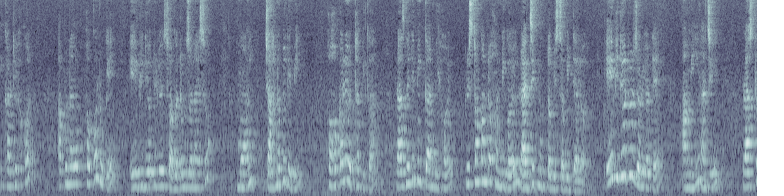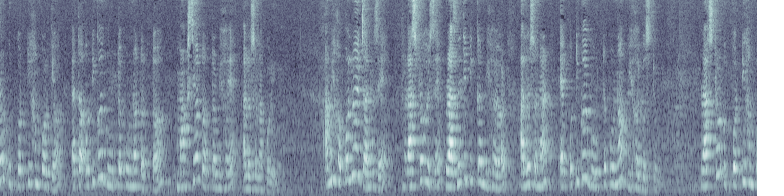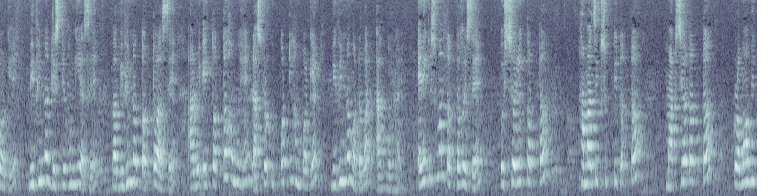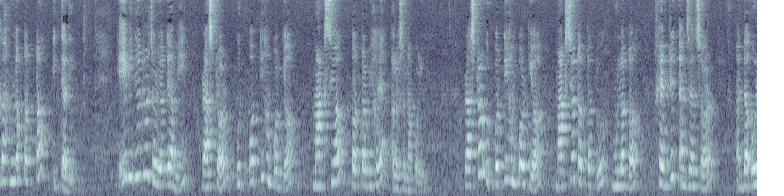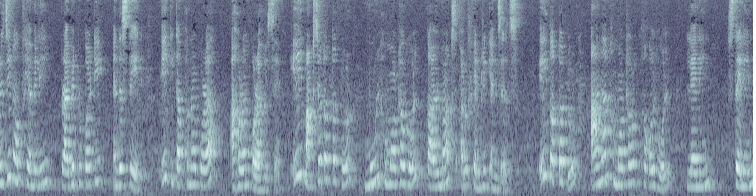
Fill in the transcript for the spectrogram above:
শিক্ষাৰ্থীসকল আপোনালোক সকলোকে এই ভিডিঅ'টোলৈ স্বাগতম জনাইছোঁ। মই জাহ্নৱী দেৱী সহকাৰী অধ্যাপিকা ৰাজনীতি বিজ্ঞান বিষয় কৃষ্ণকান্ত সন্দিকৈ ৰাজ্যিক মুক্ত বিশ্ববিদ্যালয়। এই ভিডিঅ'টোৰ জৰিয়তে আমি আজি ৰাষ্ট্ৰৰ উৎপত্তি সম্পৰ্কীয় এটা অতিকৈ গুৰুত্বপূৰ্ণ তত্ত্ব মাৰ্ক্সীয় তত্ত্বৰ বিষয়ে আলোচনা কৰিম। আমি সকলোৱে জানো যে ৰাষ্ট্ৰ হৈছে ৰাজনীতি বিজ্ঞান বিষয়ৰ আলোচনাৰ এক অতিকৈ গুৰুত্বপূৰ্ণ বিষয়বস্তু। ৰাষ্ট্ৰৰ উৎপত্তি সম্পৰ্কে বিভিন্ন দৃষ্টিভংগী আছে বা বিভিন্ন তত্ত্ব আছে আৰু এই তত্ত্বসমূহে ৰাষ্ট্ৰৰ উৎপত্তি সম্পৰ্কে বিভিন্ন মতবাদ আগবঢ়ায়। এনে কিছুমান তত্ত্ব হৈছে ঐশ্বৰিক তত্ত্ব সামাজিক চুক্তি তত্ত্ব মাৰ্ক্সীয় তত্ত্ব ক্ৰমবিকাশমূলক তত্ত্ব ইত্যাদি। এই ভিডিঅ'টোৰ জৰিয়তে আমি ৰাষ্ট্ৰৰ উৎপত্তি সম্পৰ্কীয় মাৰ্ক্সীয় তত্ত্বৰ বিষয়ে আলোচনা কৰিম। ৰাষ্ট্ৰৰ উৎপত্তি সম্পৰ্কীয় মাৰ্ক্সীয় তত্ত্বটো মূলতঃ Frederick এঞ্জেলছৰ the origin of family private property and the state এই কিতাপখনৰ পৰা আহৰণ কৰা হৈছে। এই মাৰ্ক্সীয় তত্ত্বটোৰ মূল সমৰ্থক হ'ল কাৰ্ল মাৰ্কছ আৰু ফেডৰিক এঞ্জেলছ এই তত্ত্বটোৰ আন আন সমৰ্থকসকল হ'ল লেনিন ষ্টেলিন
